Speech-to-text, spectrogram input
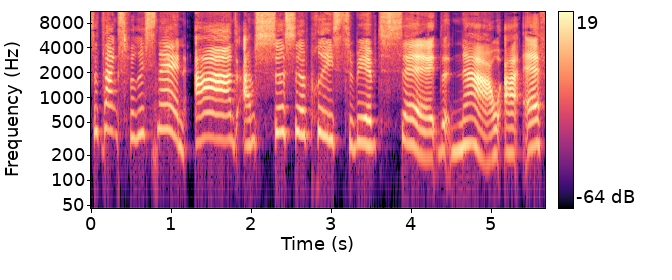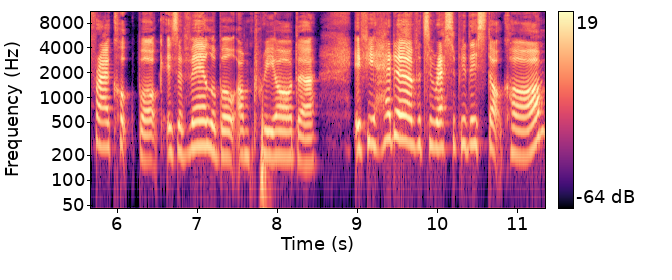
So thanks for listening. And I'm so, so pleased to be able to say that now our air fryer cookbook is available on pre order. If you head over to recipethis.com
